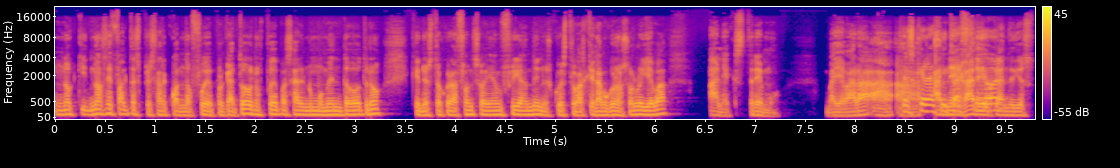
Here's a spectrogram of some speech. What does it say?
no, no, hace falta expresar cuándo fue, porque a todos nos puede pasar en un momento u otro que nuestro corazón se vaya enfriando y nos cuesta más que Nabucodonosor lo lleva al extremo va a llevar a, a, negar el plan de Dios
